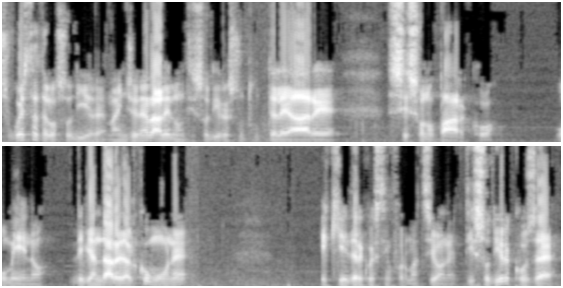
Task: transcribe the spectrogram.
su questo te lo so dire, ma in generale non ti so dire su tutte le aree se sono parco o meno. Devi andare dal comune e chiedere questa informazione. Ti so dire cos'è.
